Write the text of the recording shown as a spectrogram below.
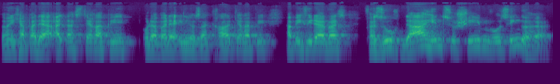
sondern ich habe bei der Atlas-Therapie oder bei der Iliosakraltherapie, habe ich wieder was versucht, dahin zu schieben, wo es hingehört.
